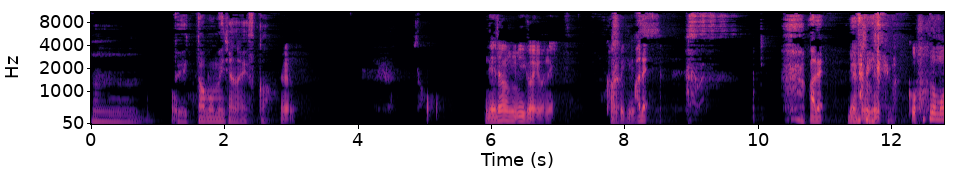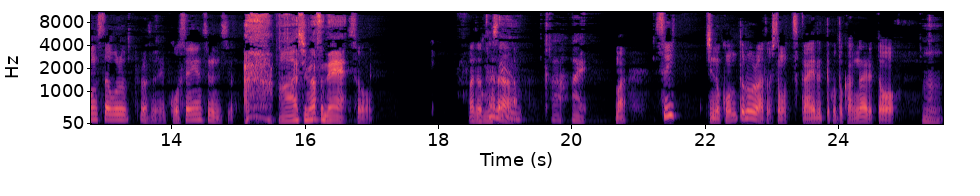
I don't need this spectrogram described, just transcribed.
うーん。ベタ褒めじゃないですか。うん。値段以外はね、完璧です。あれ あれ値段以外は。このモンスターボールプラスね、5000円するんですよ。ああ、しますね。そう。まあただ5000、か。はい。まあ、スイッチのコントローラーとしても使えるってことを考えると、うん。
